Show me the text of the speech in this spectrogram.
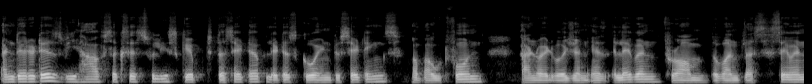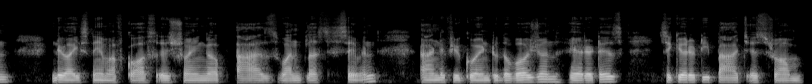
and there it is we have successfully skipped the setup. Let us go into settings about phone. Android version is 11 from the oneplus 7 device name of course is showing up as oneplus 7 and if you go into the version here it is. Security patch is from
